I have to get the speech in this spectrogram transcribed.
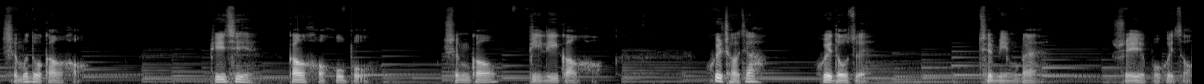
什么都刚好，脾气刚好互补，身高比例刚好，会吵架，会斗嘴，却明白谁也不会走，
